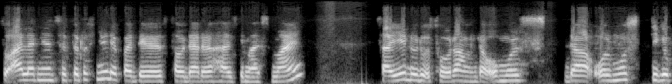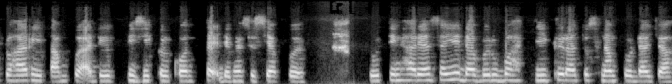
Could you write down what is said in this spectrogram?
soalan yang seterusnya daripada saudara Hazim Azman. Saya duduk seorang dah almost dah almost 30 hari tanpa ada physical contact dengan sesiapa. Rutin harian saya dah berubah 360 darjah.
